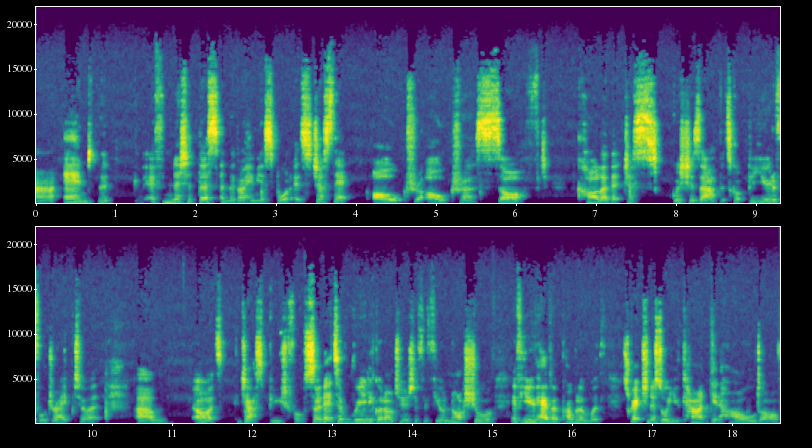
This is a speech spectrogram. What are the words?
uh, and the I've knitted this in the Bohemia Sport. It's just that ultra ultra soft collar that just squishes up. It's got beautiful drape to it. Um, oh, it's just beautiful. So that's a really good alternative if you're not sure if you have a problem with scratchiness or you can't get hold of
